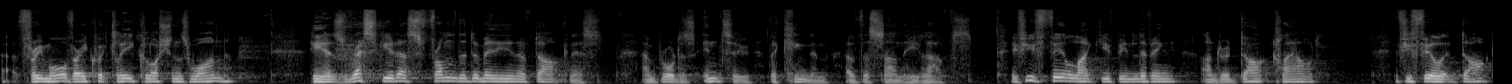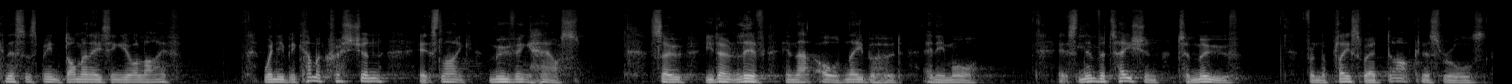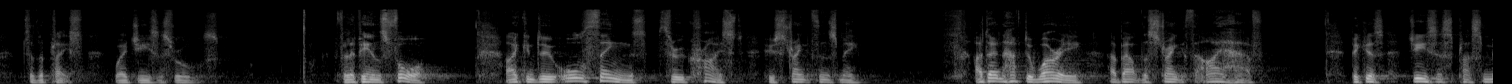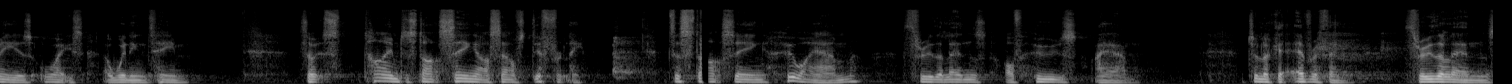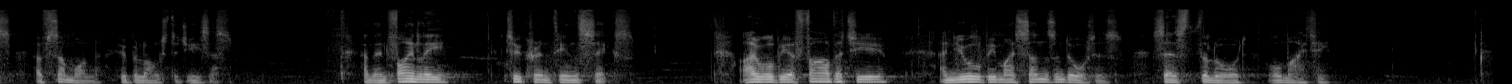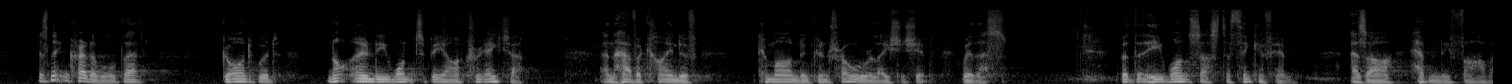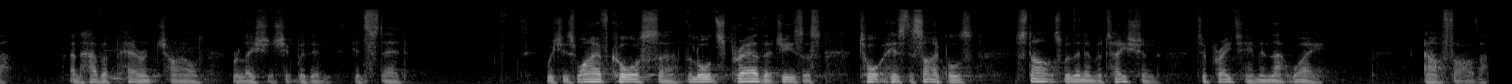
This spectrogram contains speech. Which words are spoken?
Uh, three more very quickly Colossians 1. He has rescued us from the dominion of darkness and brought us into the kingdom of the Son he loves. If you feel like you've been living under a dark cloud, if you feel that darkness has been dominating your life, when you become a Christian, it's like moving house. So you don't live in that old neighborhood anymore. It's an invitation to move from the place where darkness rules to the place where Jesus rules. Philippians 4 I can do all things through Christ who strengthens me. I don't have to worry about the strength I have because Jesus plus me is always a winning team. So it's time to start seeing ourselves differently, to start seeing who I am through the lens of whose I am, to look at everything through the lens of someone who belongs to Jesus. And then finally, 2 Corinthians 6. I will be a father to you, and you will be my sons and daughters, says the Lord Almighty. Isn't it incredible that God would not only want to be our creator and have a kind of command and control relationship with us, but that He wants us to think of Him as our Heavenly Father and have a parent child relationship with Him instead. Which is why, of course, uh, the Lord's Prayer that Jesus taught His disciples starts with an invitation to pray to Him in that way Our Father.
